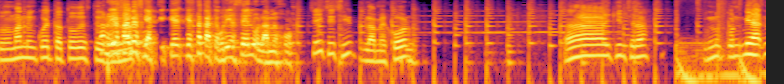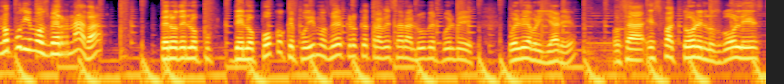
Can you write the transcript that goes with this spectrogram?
tomando en cuenta todo este. Bueno, ya sabes que, aquí- que- que esta categoría es el o la mejor. Sí, sí, sí, la mejor. Ay, ¿quién será? No, con- mira, no pudimos ver nada, pero de lo, de lo poco que pudimos ver, creo que otra vez Sara Luber vuelve, vuelve a brillar, ¿eh? O sea, es factor en los goles,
